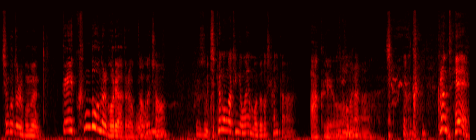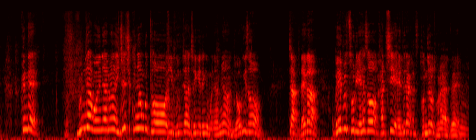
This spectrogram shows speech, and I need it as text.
친구들을 보면 꽤 큰 돈을 거래하더라고. 아, 그렇죠. 그래서 뭐 집행관 같은 경우에는 뭐 몇 억씩 하니까 아 그래요. 네, 검 하나가. 아, 그- 그- 그런데 근데 문제가 뭐냐면 2019년부터 이 문제가 제기된 게 뭐냐면 여기서 자 내가 메이플 스토리 해서 같이 애들이랑 같이 던전을 돌아야 돼. 음.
